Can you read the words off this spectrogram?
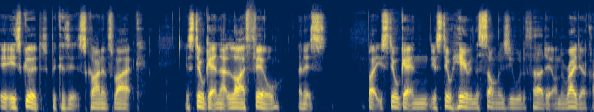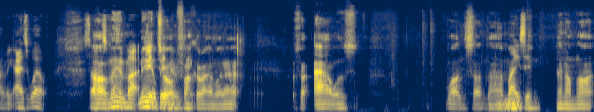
it is good because it's kind of like you're still getting that live feel, and it's but you're still getting you're still hearing the song as you would have heard it on the radio, kind of thing as well. So Oh, me, of like me and John fuck around with that for hours. One Sunday. Amazing. and I'm like,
